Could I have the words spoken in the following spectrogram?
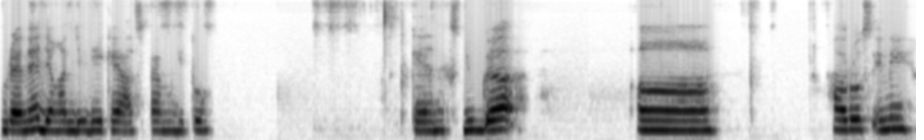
brandnya jangan jadi kayak spam gitu Okay, next juga. Uh, harus ini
